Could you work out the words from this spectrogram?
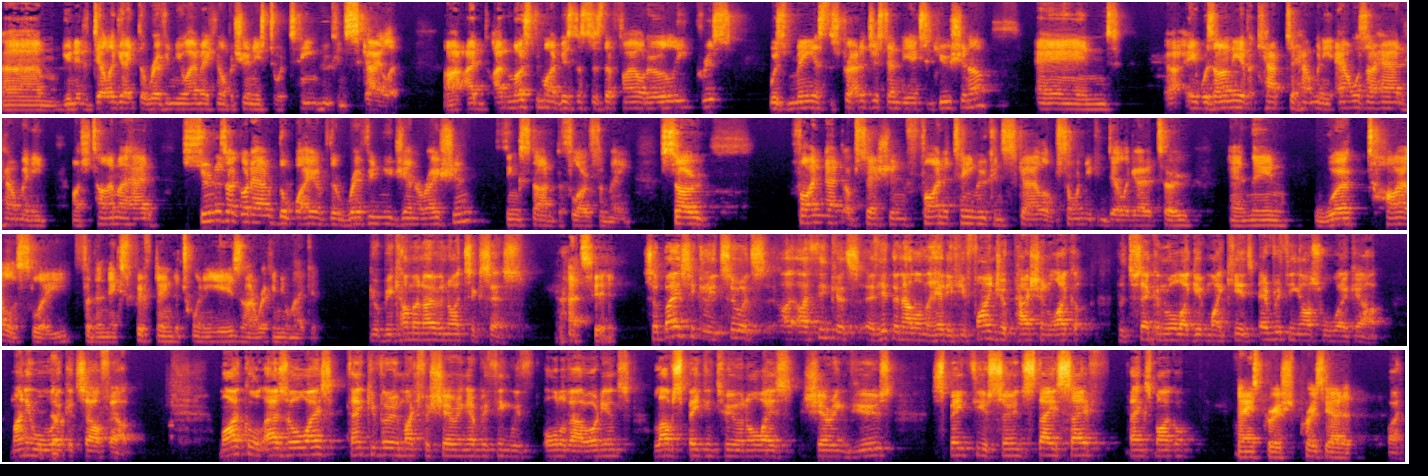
Um, you need to delegate the revenue making opportunities to a team who can scale it. I, I, most of my businesses that failed early, Chris, was me as the strategist and the executioner, and uh, it was only ever capped to how many hours I had, how many much time I had. As soon as I got out of the way of the revenue generation, things started to flow for me. So find that obsession, find a team who can scale it, someone you can delegate it to, and then work tirelessly for the next 15 to 20 years, and I reckon you'll make it. You'll become an overnight success. That's it. So basically, too, it's I, I think it's it hit the nail on the head. If you find your passion, like the second rule I give my kids, everything else will work out. Money will work itself out. Michael, as always, thank you very much for sharing everything with all of our audience. Love speaking to you and always sharing views. Speak to you soon. Stay safe. Thanks, Michael. Thanks, Chris. Appreciate it. Bye.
